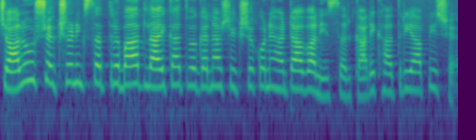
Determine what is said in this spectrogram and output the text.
ચાલુ શૈક્ષણિક સત્ર બાદ લાયકાત વગરના શિક્ષકોને હટાવવાની સરકારે ખાતરી આપી છે.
